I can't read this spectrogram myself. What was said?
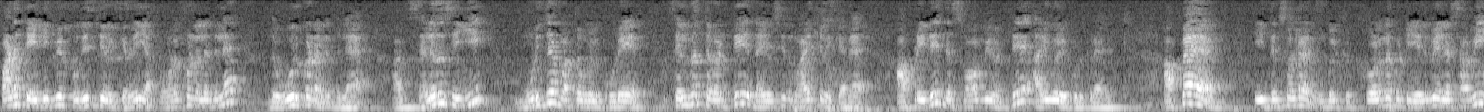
பணத்தை என்னைக்குமே புதைத்து வைக்கிறது உனக்கும் நல்லது இல்ல இந்த ஊருக்கும் நல்லது இல்ல அது செலவு செய்யி முடிஞ்ச மத்தவங்களுக்கு கூட. செல்வத்தை வந்துட்டு தயவு செய்து வாய்த்து வைக்காத. அப்படின்னு இந்த சுவாமி வந்துட்டு அறிவுரை கொடுக்குறாரு. அப்ப இது சொல்றாரு உங்களுக்கு குழந்தை குட்டி எதுவுமே இல்ல சாமி.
